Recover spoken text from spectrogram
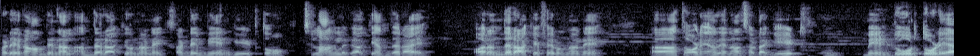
ਬੜੇ ਆਰਾਮ ਦੇ ਨਾਲ ਅੰਦਰ ਆ ਕੇ ਉਹਨਾਂ ਨੇ ਸਾਡੇ ਮੇਨ ਗੇਟ ਤੋਂ ਛਲਾਂਗ ਲਗਾ ਕੇ ਅੰਦਰ ਆਏ ਔਰ ਅੰਦਰ ਆ ਕੇ ਫਿਰ ਉਹਨਾਂ ਨੇ ਅ, ਥੌੜਿਆਂ ਦੇ ਨਾਲ ਸਾਡਾ ਗੇਟ ਮੇਨ ਡੋਰ ਤੋੜਿਆ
